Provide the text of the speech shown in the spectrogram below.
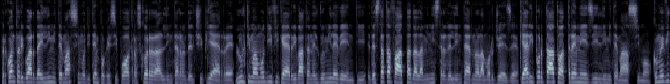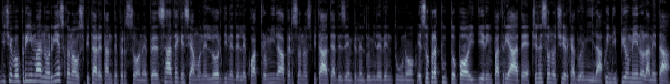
Per quanto riguarda il limite massimo di tempo che si può trascorrere all'interno del CPR, l'ultima modifica è arrivata nel 2020 ed è stata fatta dalla ministra dell'interno Lamorgese, che ha riportato a tre mesi il limite massimo. Come vi dicevo prima, non riescono a ospitare tante persone. Pensate che siamo nell'ordine delle 4.000 persone ospitate, ad esempio nel 2021, e soprattutto poi di rimpatriate ce ne sono circa 2.000, quindi più o meno la metà.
